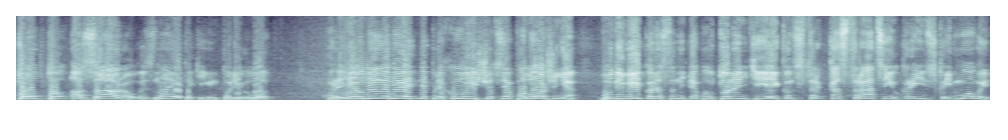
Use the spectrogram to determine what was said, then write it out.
тобто Азаров, ви знаєте, який він поліглот. Регіонали навіть не приховують, що це положення буде використане для повторення тієї кастрації української мови,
